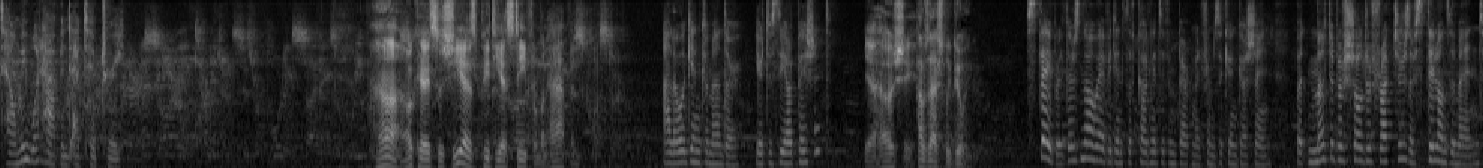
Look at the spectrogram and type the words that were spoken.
tell me what happened at Tiptree. Huh, okay, so she has PTSD from what happened. Hello again, Commander. You're to see our patient? Yeah, how's she? How's Ashley doing? Stable. There's no evidence of cognitive impairment from the concussion, but multiple shoulder fractures are still on the mend.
